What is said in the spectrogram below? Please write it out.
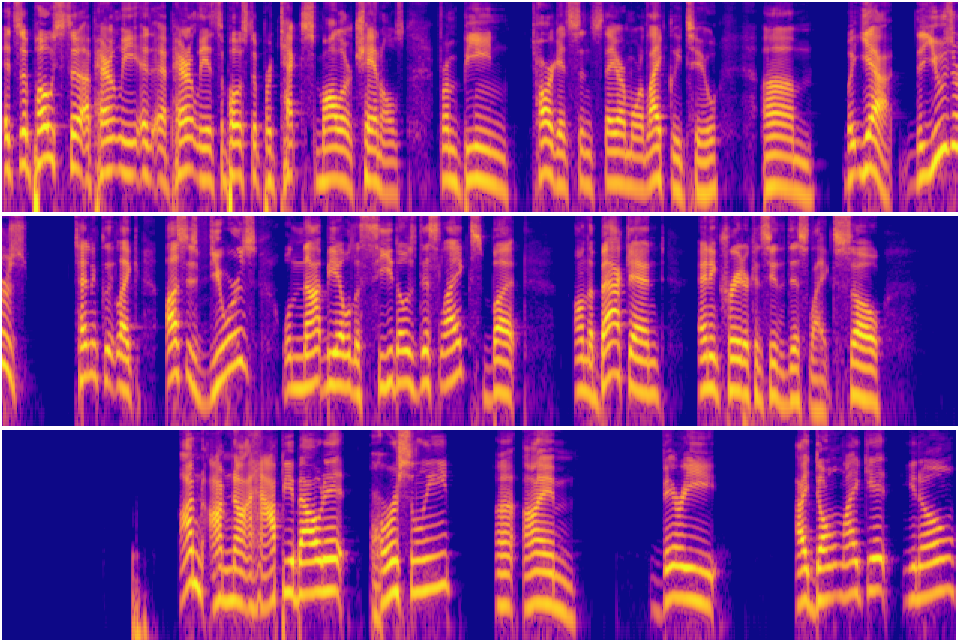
It's supposed to apparently apparently it's supposed to protect smaller channels from being targets since they are more likely to. Um, but yeah, the users technically like us as viewers will not be able to see those dislikes, but on the back end, any creator can see the dislikes. So I'm I'm not happy about it personally. Uh, I'm very I don't like it, you know.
